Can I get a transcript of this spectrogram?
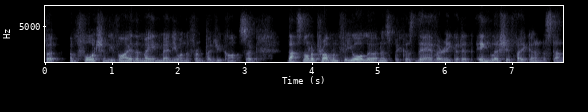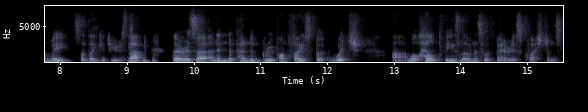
But unfortunately, via the main menu on the front page, you can't. So that's not a problem for your learners because they're very good at English if they can understand me. So they could use that. there is a, an independent group on Facebook which uh, will help these learners with various questions.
